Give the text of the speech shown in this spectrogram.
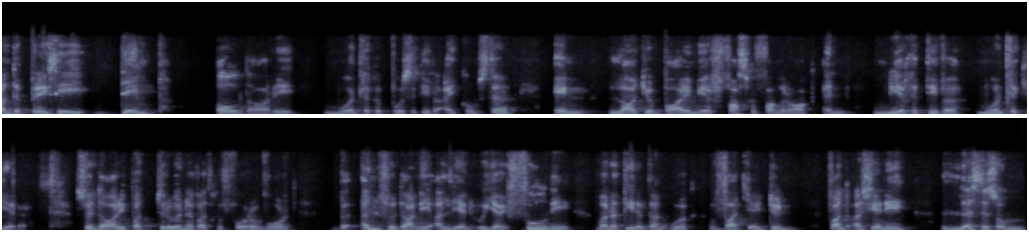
want depressie demp al daardie moontlike positiewe uitkomste en laat jou baie meer vasgevang raak in negatiewe moontlikhede. So daardie patrone wat gevorm word beïnvloed dan nie alleen hoe jy voel nie, maar natuurlik dan ook wat jy doen. Want as jy nie lus is om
